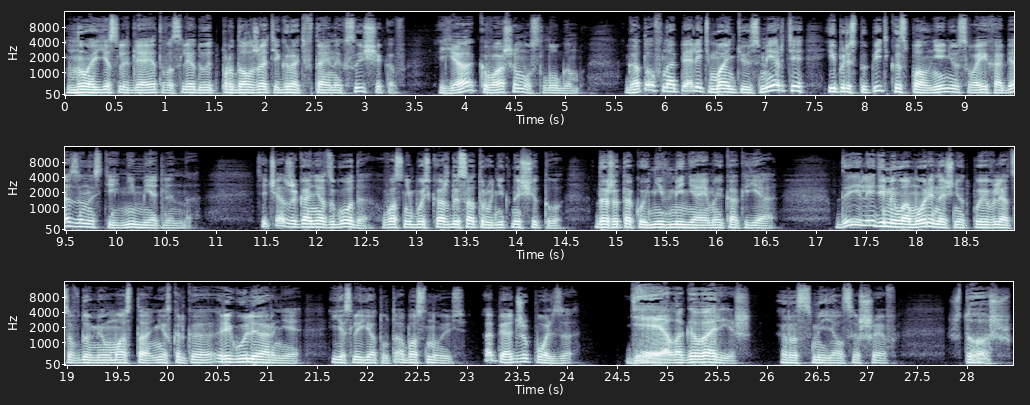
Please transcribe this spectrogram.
Ну а если для этого следует продолжать играть в тайных сыщиков, я к вашим услугам готов напялить мантию смерти и приступить к исполнению своих обязанностей немедленно. Сейчас же конец года, у вас, небось, каждый сотрудник на счету, даже такой невменяемый, как я. Да и леди Миломори начнет появляться в доме у моста несколько регулярнее, если я тут обоснуюсь. Опять же польза». «Дело, говоришь», — рассмеялся шеф. «Что ж,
